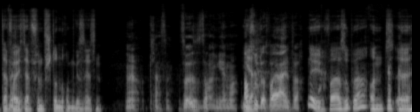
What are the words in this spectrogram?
Dafür habe ich da fünf Stunden rumgesessen. Ja, klasse. So ist es doch irgendwie immer. Ach Ja. so, das war ja einfach. Nee, war super. Und äh,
